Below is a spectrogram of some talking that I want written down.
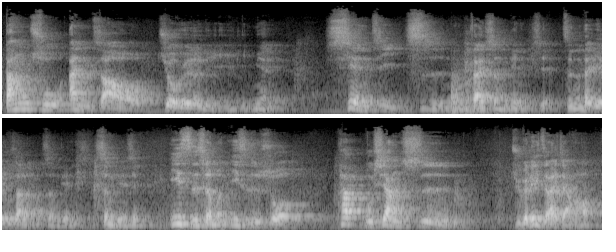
当初按照旧约的礼仪里面，献祭只能在圣殿献，只能在耶路撒冷的圣殿圣殿献。意思是什么？意思是说，它不像是，举个例子来讲哈，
